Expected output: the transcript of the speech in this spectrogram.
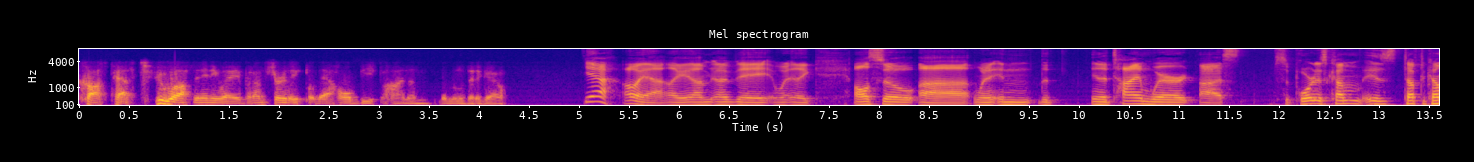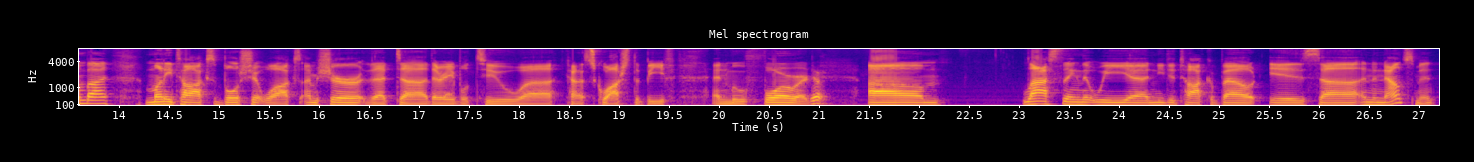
cross paths too often anyway. But I'm sure they put that whole beef behind them a little bit ago. Yeah. Oh yeah. Like um, uh, they like also uh when in the in a time where uh support is come is tough to come by. Money talks, bullshit walks. I'm sure that uh, they're able to uh, kind of squash the beef and move forward. Yep. Um, last thing that we uh, need to talk about is uh, an announcement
